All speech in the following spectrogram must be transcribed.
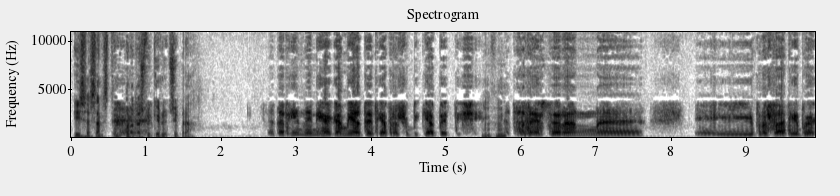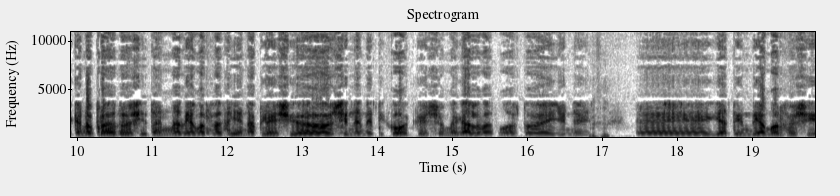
ήσασταν στην ε, πρόταση του κύριου Τσίπρα. Καταρχήν δεν είχα καμία τέτοια προσωπική απέτηση. Κατά δεύτερον, ε, η προσπάθεια που έκανε ο Πρόεδρος ήταν να διαμορφωθεί ένα πλαίσιο συνενετικό και σε μεγάλο βαθμό αυτό ε, για την διαμόρφωση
